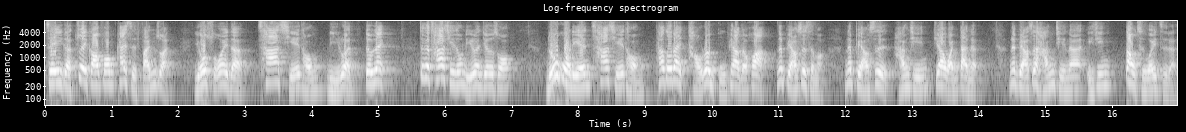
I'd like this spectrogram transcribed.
这一个最高峰开始反转？有所谓的差协同理论，对不对？这个差协同理论就是说，如果连差协同它都在讨论股票的话，那表示什么？那表示行情就要完蛋了。那表示行情呢已经到此为止了，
